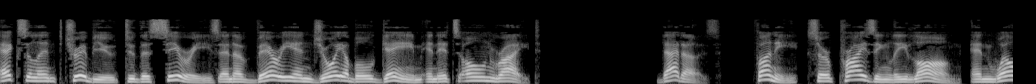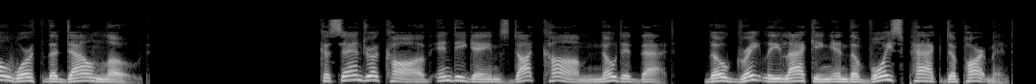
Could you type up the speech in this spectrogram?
excellent tribute to the series and a very enjoyable game in its own right. That is, funny, surprisingly long, and well worth the download. Cassandra Khaw of IndieGames.com noted that Though greatly lacking in the voice pack department,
